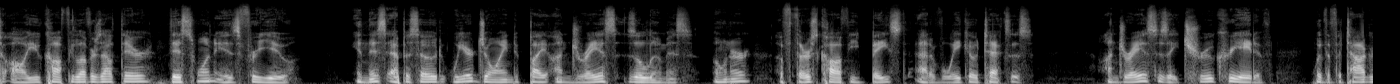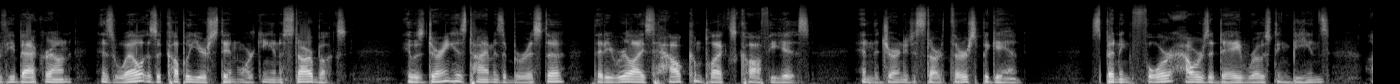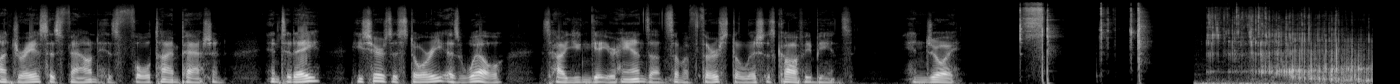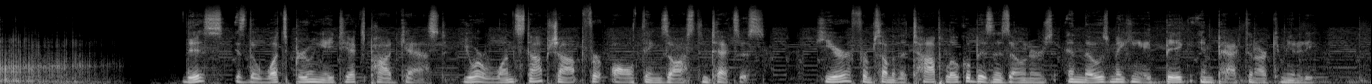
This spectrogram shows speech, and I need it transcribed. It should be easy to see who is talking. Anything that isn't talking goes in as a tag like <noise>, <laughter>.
Speaker 1: To all you coffee lovers out there, this one is for you. In this episode, we are joined by Andreas Zalumis, owner of Thirst Coffee based out of Waco, Texas. Andreas is a true creative with a photography background as well as a couple year stint working in a Starbucks. It was during his time as a barista that he realized how complex coffee is, and the journey to start Thirst began. Spending four hours a day roasting beans, Andreas has found his full time passion, and today he shares a story as well as how you can get your hands on some of Thirst's delicious coffee beans. Enjoy. This is the What's Brewing ATX podcast, your one stop shop for all things Austin, Texas. Hear from some of the top local business owners and those making a big impact in our community.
